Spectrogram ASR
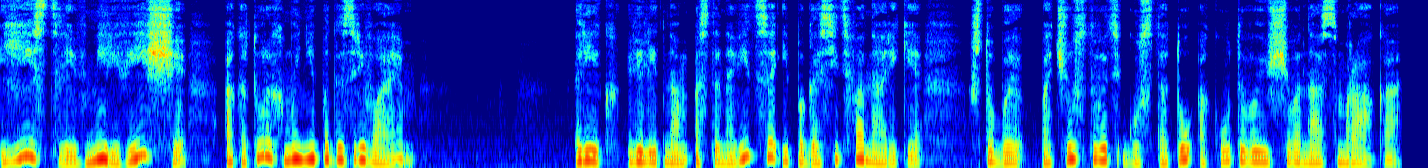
есть ли в мире вещи, о которых мы не подозреваем. Рик велит нам остановиться и погасить фонарики, чтобы почувствовать густоту окутывающего нас мрака.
